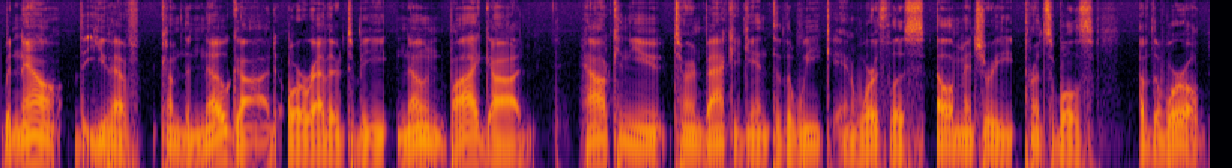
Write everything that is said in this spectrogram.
But now that you have come to know God, or rather to be known by God, how can you turn back again to the weak and worthless elementary principles of the world,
